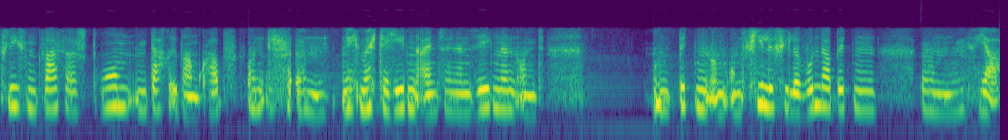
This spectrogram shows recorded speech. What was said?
Fließend Wasser, Strom, ein Dach über dem Kopf und ähm, ich möchte jeden Einzelnen segnen und und bitten um, um viele, viele Wunder bitten. Ähm, ja,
